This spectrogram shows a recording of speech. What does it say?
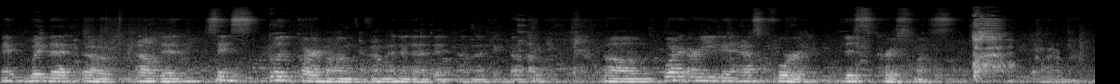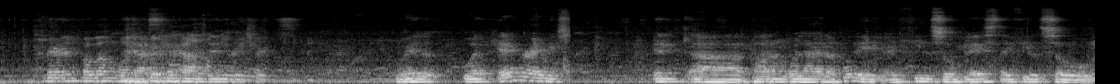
And with that, uh, Alden, since good karma ang, ang ano natin, ang ating topic, um, what are you gonna ask for this Christmas? Karma. Meron pa bang wala si Alden Richards? Well, whatever I'm and uh, parang wala na po eh. I feel so blessed. I feel so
